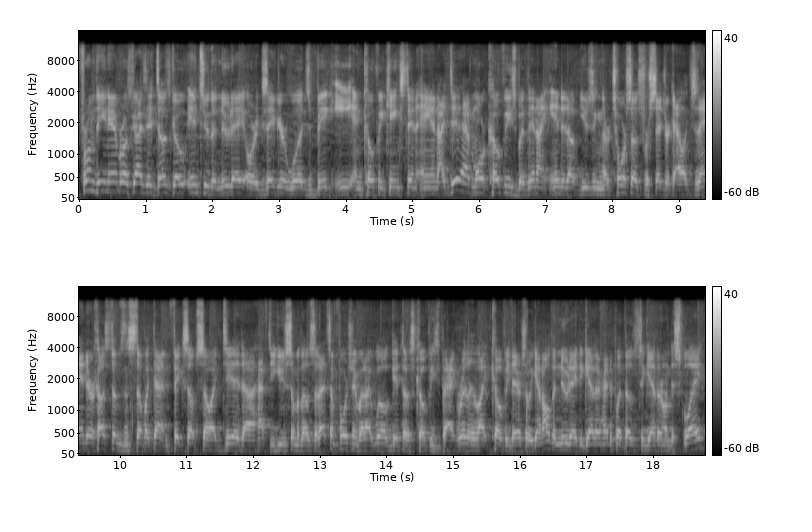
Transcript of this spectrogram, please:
From Dean Ambrose, guys, it does go into the New Day or Xavier Woods, Big E, and Kofi Kingston, and I did have more Kofis, but then I ended up using their torsos for Cedric Alexander, customs and stuff like that, and fix-ups, so I did uh, have to use some of those, so that's unfortunate, but I will get those Kofis back. Really like Kofi there, so we got all the New Day together, had to put those together on display.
